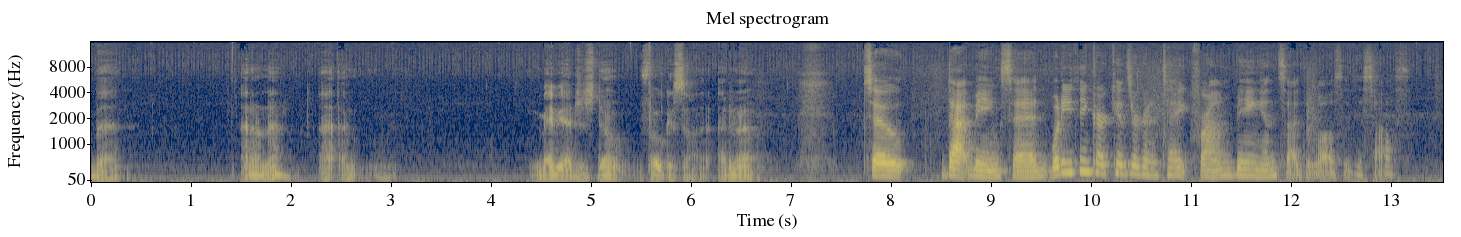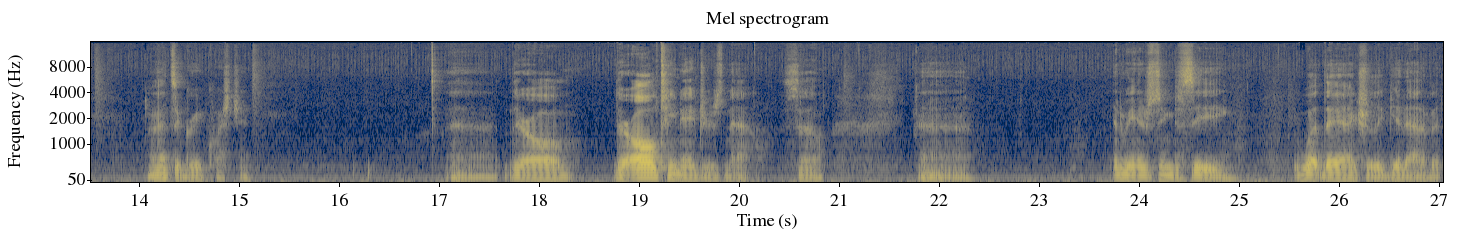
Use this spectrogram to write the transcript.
But I don't know. I, I'm- maybe I just don't focus on it. I don't know. So, that being said, what do you think our kids are going to take from being inside the walls of this house? That's a great question. Uh, they're all they're all teenagers now, so uh, it'll be interesting to see what they actually get out of it.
